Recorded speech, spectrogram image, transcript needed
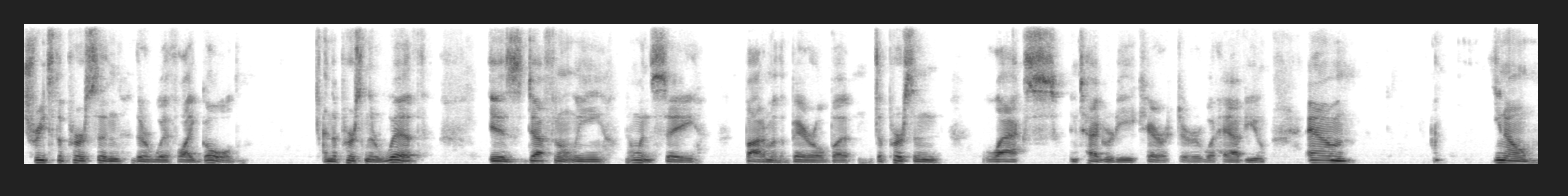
treats the person they're with like gold. And the person they're with is definitely, I wouldn't say bottom of the barrel, but the person lacks integrity, character, what have you. And, you know,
